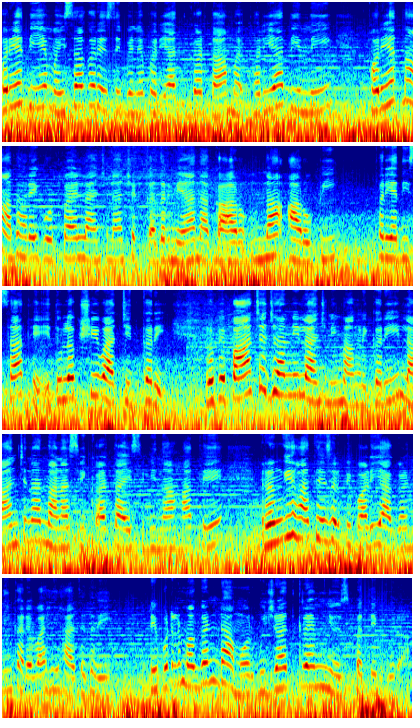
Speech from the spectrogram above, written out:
ફરિયાદીએ મહીસાગર એસીબીને ફરિયાદ કરતા ફરિયાદીની ફરિયાદના આધારે ગોઠવાયેલ લાંચના છટકા દરમિયાન ના આરોપી ફરિયાદી સાથે હેતુલક્ષી વાતચીત કરી રૂપિયા પાંચ હજારની લાંચની માંગણી કરી લાંચના નાણાં સ્વીકારતા એસીબીના હાથે, રંગે હાથે ઝડપી પાડી આગળની કાર્યવાહી હાથ ધરી. Reporter Magan Damor, Gujarat crime news, Fatepura.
